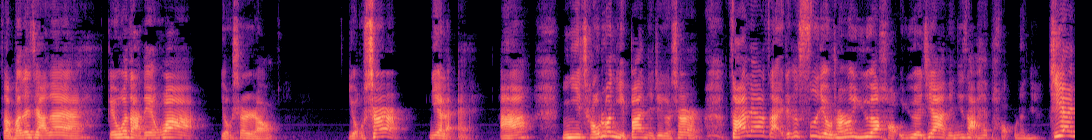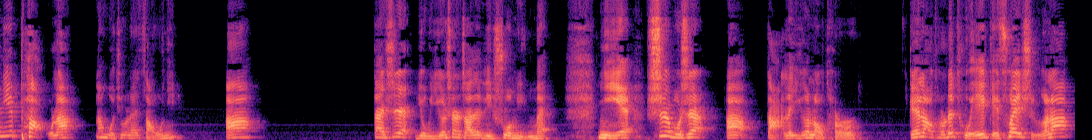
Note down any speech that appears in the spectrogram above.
怎么的，加代？给我打电话有事儿啊？有事儿，聂磊啊！你瞅瞅你办的这个事儿，咱俩在这个四九城约好约架的，你咋还跑了呢？既然你跑了，那我就来找你啊！但是有一个事儿，咱得得说明白，你是不是啊？打了一个老头儿，给老头的腿给踹折了。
